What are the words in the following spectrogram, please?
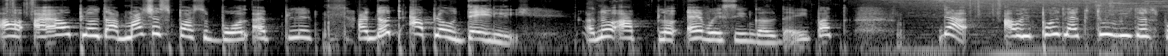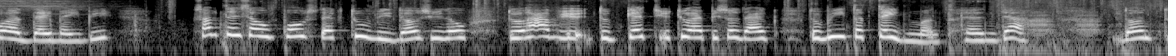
I, upload as much as possible. I play. I don't upload daily. I don't upload every single day, but yeah, I will post like two videos per day maybe. Sometimes I will post like two videos, you know, to have you to get you two episodes like to be entertainment and yeah, don't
